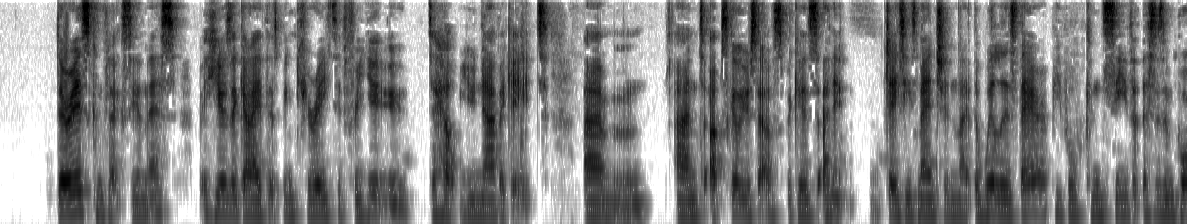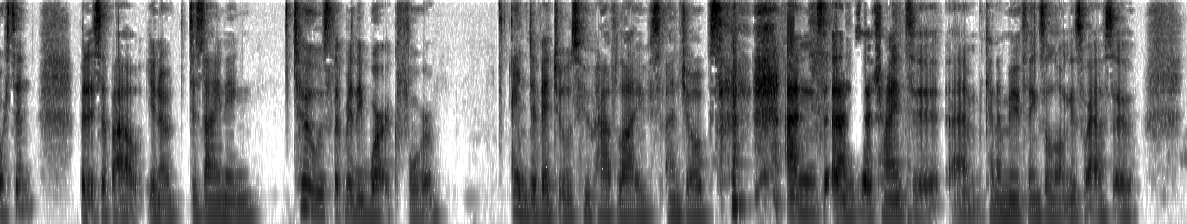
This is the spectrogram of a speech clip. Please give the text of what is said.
there is complexity in this but here's a guide that's been curated for you to help you navigate um, and upskill yourselves because I think JT's mentioned like the will is there. People can see that this is important, but it's about, you know, designing tools that really work for individuals who have lives and jobs and and they're trying to um, kind of move things along as well. So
